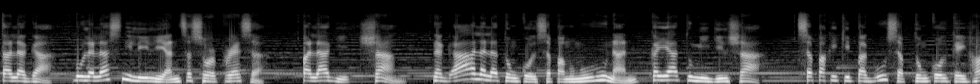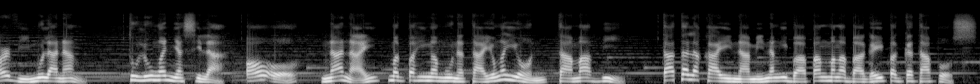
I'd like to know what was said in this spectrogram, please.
Talaga, bulalas ni Lilian sa sorpresa. Palagi, siyang nag-aalala tungkol sa pamumuhunan, kaya tumigil siya. Sa pakikipag-usap tungkol kay Harvey mula nang tulungan niya sila. Oo, nanay, magpahinga muna tayo ngayon, tama B. Tatalakayin namin ang iba pang mga bagay pagkatapos.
